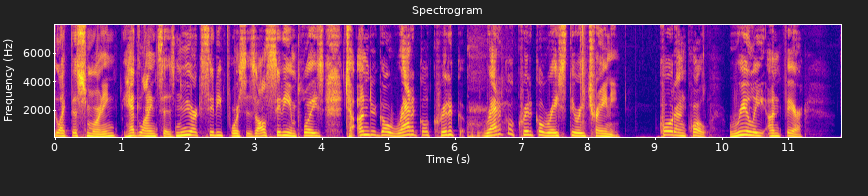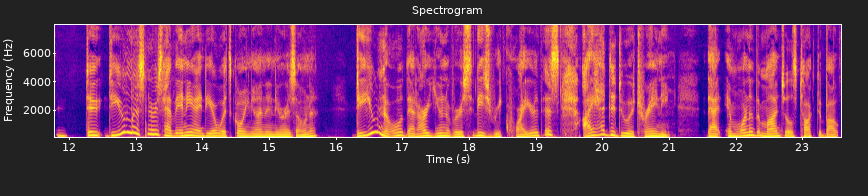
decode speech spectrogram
Like this morning, headline says New York City forces all city employees to undergo radical critical radical critical race theory training. Quote unquote. Really unfair. Do do you listeners have any idea what's going on in Arizona? Do you know that our universities require this? I had to do a training that in one of the modules talked about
